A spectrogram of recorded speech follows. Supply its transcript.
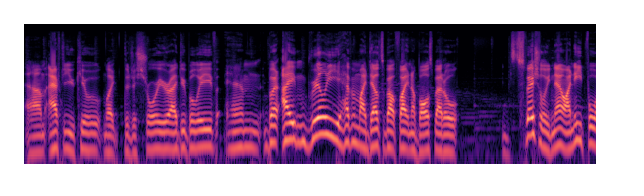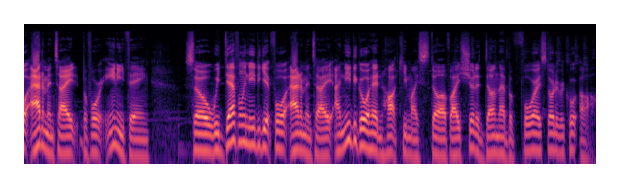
Um, after you kill, like, the Destroyer, I do believe. Um, but I'm really having my doubts about fighting a boss battle, especially now. I need full Adamantite before anything. So we definitely need to get full Adamantite. I need to go ahead and hotkey my stuff. I should have done that before I started recording. Oh,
